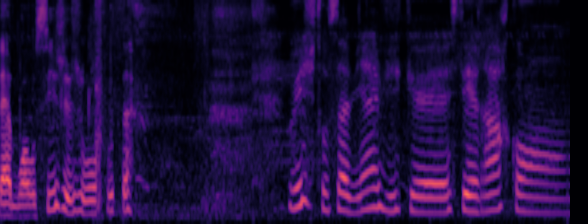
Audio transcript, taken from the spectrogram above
Ben, moi aussi, je joue au foot. Oui, je trouve ça bien, vu que c'est rare qu'on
